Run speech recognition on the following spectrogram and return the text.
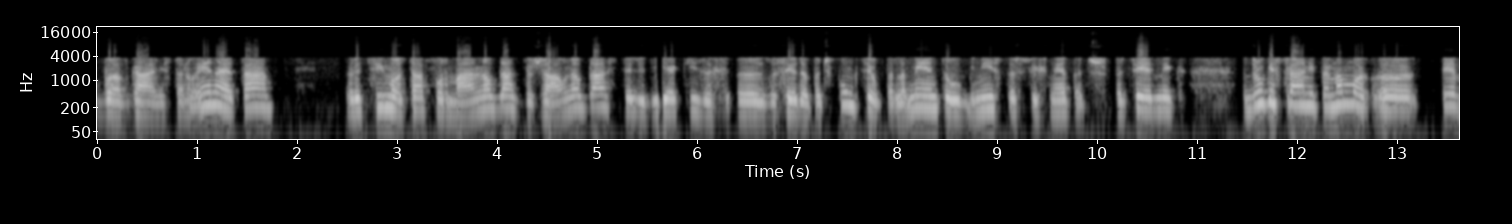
v Afganistanu. Ena je ta, recimo ta formalna oblast, državna oblast, te ljudje, ki eh, zasedajo pač funkcije v parlamentu, v ministrstvih, ne pač predsednik. Na drugi strani pa imamo uh, te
